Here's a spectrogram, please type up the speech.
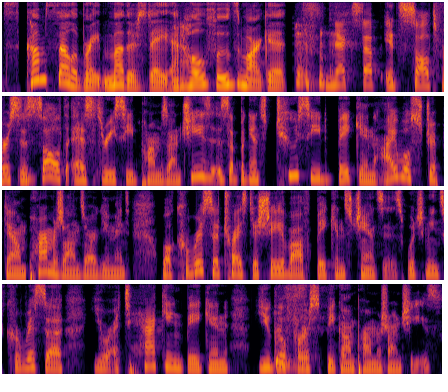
treats. Come celebrate Mother's Day at Whole Foods Market. next up it's salt versus salt as three seed Parmesan cheese is up against two seed bacon. I will strip down Parmesan's argument while Carissa tries to shave off bacon's chances, which means Carissa, you're attacking bacon. You go first, speak on Parmesan cheese.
